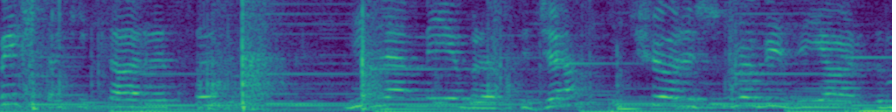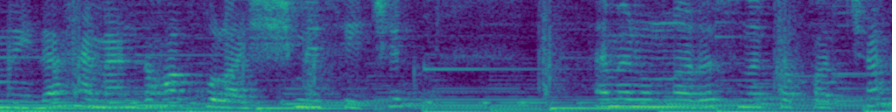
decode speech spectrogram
30-45 dakika arası dinlenmeye bırakacağım. Şöyle sura bezi yardımıyla hemen daha kolay şişmesi için hemen onun arasına kapatacağım.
